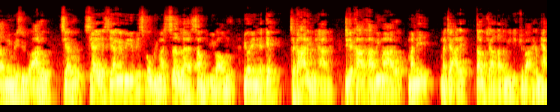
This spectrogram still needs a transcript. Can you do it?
တာသမီးမိတ်ဆွေတို့အားလုံးဆရာတို့ဆရာရဲ့ဆရာငယ်ဗီဒီယို Facebook ပြီးမှာဆက်လက်စောင့်ကြည့်ပေးပါအောင်လို့ပြောရင်းနဲ့ကဲစကားတွေများတယ်ဒီတစ်ခါခါပြီးမှတော့မနေ့မကြတဲ့တောက်ကြတာသမီးတွေဖြစ်ပါတယ်ခင်ဗျာ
